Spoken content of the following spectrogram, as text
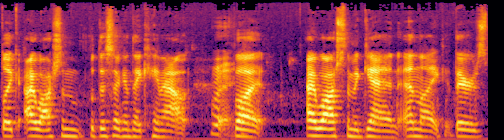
like I watched them the second they came out, right. but I watched them again and like there's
